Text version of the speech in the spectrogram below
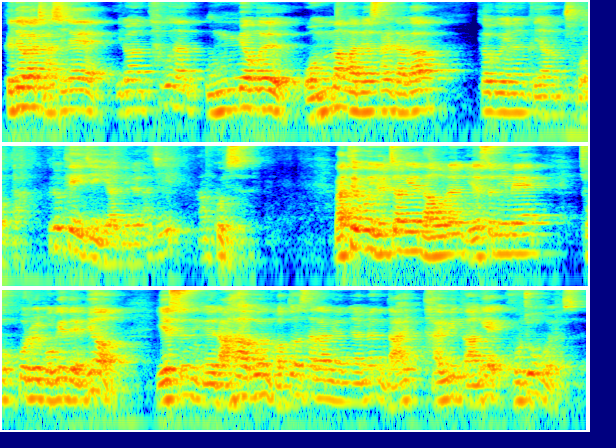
그녀가 자신의 이러한 타고난 운명을 원망하며 살다가 결국에는 그냥 죽었다. 그렇게 이제 이야기를 하지 않고 있어요. 마태복음 1장에 나오는 예수님의 족보를 보게 되면 예수 라합은 어떤 사람이었냐면 나- 다윗 왕의 고조모였어요.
